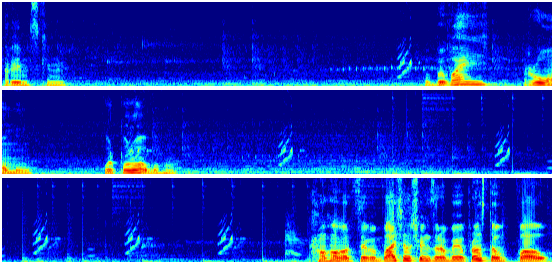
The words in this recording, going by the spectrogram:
римськими. Вбивай Рому. Пурпурового. О, це ви бачили, що він зробив? Просто впав.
